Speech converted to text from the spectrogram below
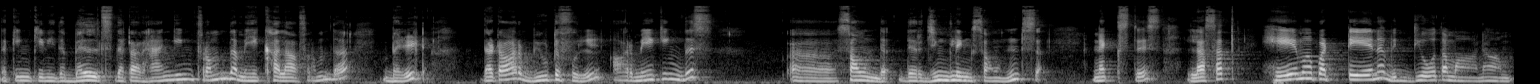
The kinkini, the bells that are hanging from the mekhala, from the belt, that are beautiful, are making this uh, sound. Their jingling sounds. Next is lasat Hemapatena Vidyotamanam.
